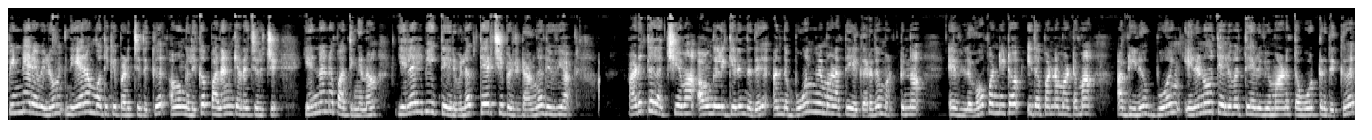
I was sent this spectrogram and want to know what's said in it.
பின்னிரவிலும் நேரம் ஒதுக்கி படிச்சதுக்கு அவங்களுக்கு பலன் கிடைச்சிருச்சு. என்னன்னு பாத்தீங்கன்னா எல்எல்பி தேர்வுல தேர்ச்சி பெற்றுட்டாங்க திவ்யா. அடுத்த லட்சியமா அவங்களுக்கு இருந்தது அந்த போயிங் விமானத்தை இயக்கிறது மட்டும்தான். எவ்வளவோ பண்ணிட்டோம் இதை பண்ண மாட்டோமா? அப்படின்னு போயிங் எழுநூத்தி எழுபத்தி ஏழு விமானத்தை ஓட்டுறதுக்கு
